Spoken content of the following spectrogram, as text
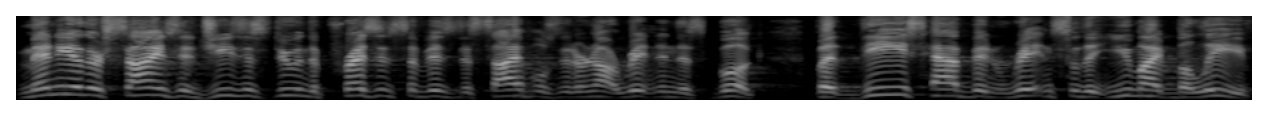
Many other signs that Jesus do in the presence of his disciples that are not written in this book, but these have been written so that you might believe,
